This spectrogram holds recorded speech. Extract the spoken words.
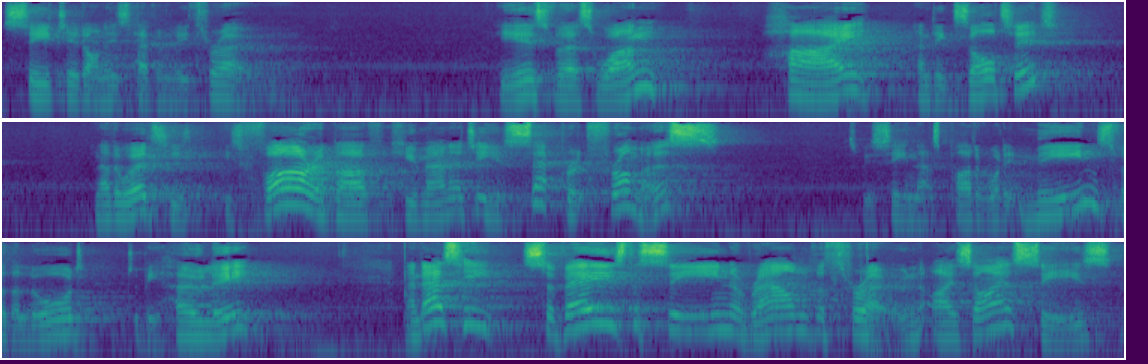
seated on his heavenly throne. He is, verse 1, high and exalted. In other words, he's, he's far above humanity, he's separate from us As we've seen, that's part of what it means for the Lord to be holy. And as he surveys the scene around the throne, Isaiah sees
